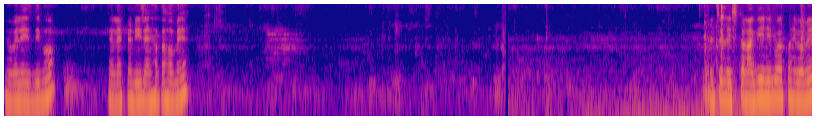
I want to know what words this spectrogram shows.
এভাবে লেস দিব। তাহলে একটা ডিজাইন হাতা হবে। এই যে লাগিয়ে নিব এখন এভাবে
